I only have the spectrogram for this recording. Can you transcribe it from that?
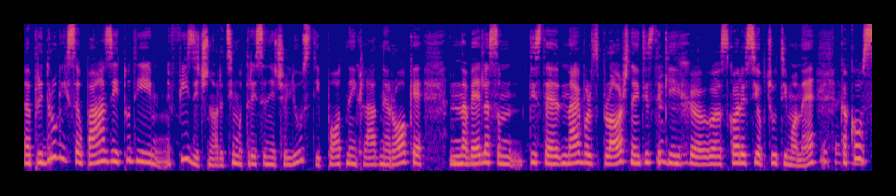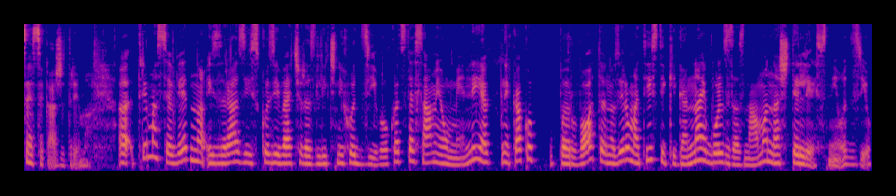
Eh, pri drugih se opazi tudi fizično, recimo tresenje čeljusti, potne in hladne roke. Navedla sem tiste najbolj splošne in tiste, ki jih skoraj vsi občutimo. Ne. Kako vse se kaže trema? Uh, trema se vedno izrazi skozi več različnih odzivov. Kot ste sami omenili, je nekako prvoten oziroma tisti, ki ga najbolj zaznamo, naš telesni odziv.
